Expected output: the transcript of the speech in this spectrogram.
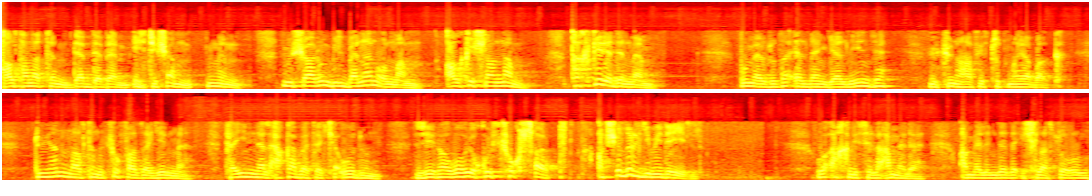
saltanatım, debdebem, ihtişamım, müşarım bilbenan olmam, alkışlanmam, takdir edilmem. Bu mevzuda elden geldiğince yükünü hafif tutmaya bak. Dünyanın altını çok fazla girme. Fe innel akabete keudun. Zira o yokuş çok sarp. Aşılır gibi değil. Ve ahlisil amele. Amelinde de ihlaslı ol.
